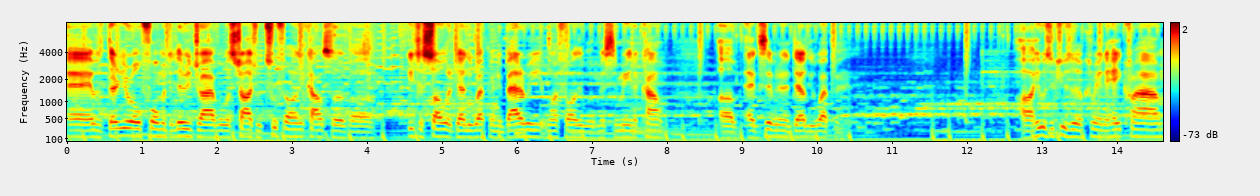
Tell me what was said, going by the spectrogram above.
And it was a 30 year old former delivery driver was charged with two felony counts of uh, each assault with a deadly weapon and battery, and one felony with misdemeanor count of exhibiting a deadly weapon. Uh, he was accused of committing a hate crime.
